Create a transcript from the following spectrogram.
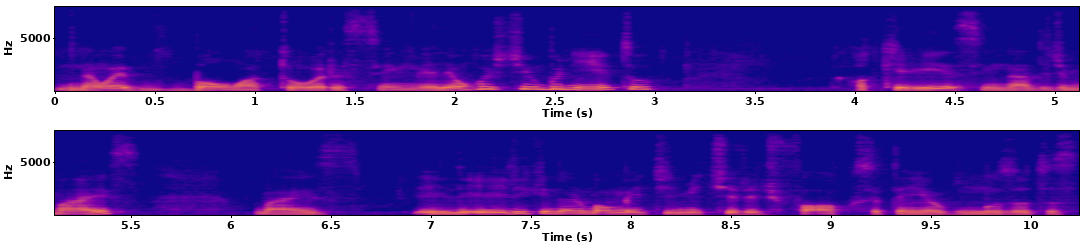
não é bom ator, assim. Ele é um rostinho bonito, ok, assim, nada demais, mas ele, ele que normalmente me tira de foco. Você tem alguns outros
